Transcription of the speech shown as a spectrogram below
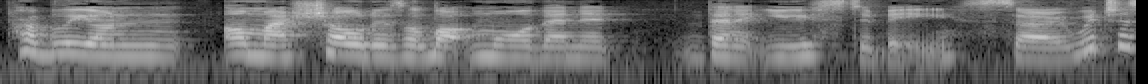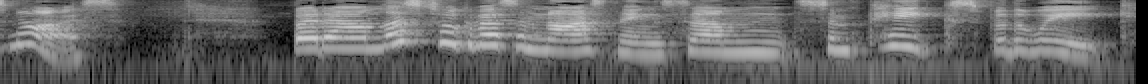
probably on, on my shoulders a lot more than it, than it used to be. So, which is nice. But um, let's talk about some nice things, some some peaks for the week,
